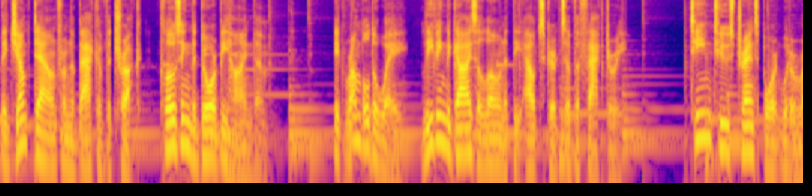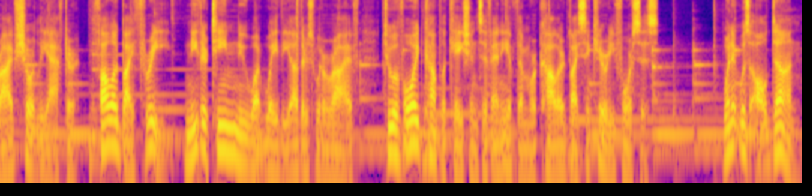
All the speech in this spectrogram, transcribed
They jumped down from the back of the truck, closing the door behind them. It rumbled away, leaving the guys alone at the outskirts of the factory. Team 2's transport would arrive shortly after, followed by three, neither team knew what way the others would arrive, to avoid complications if any of them were collared by security forces. When it was all done,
